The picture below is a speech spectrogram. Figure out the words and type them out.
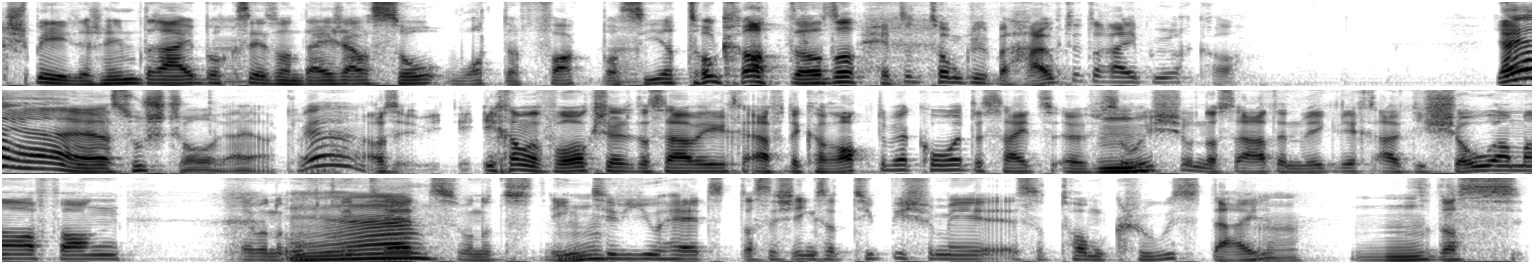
gespielt, das ist nicht im Dreibuch gesehen, sondern der ist auch so, what the fuck passiert da gerade, oder? Hätte Tom Cruise überhaupt drei Bücher gehabt? Ja, ja, ja, ja, sonst schon, ja, ja, klar. Ja, also ich, ich habe mir vorgestellt, dass er wirklich einfach den Charakter bekommen hat, dass es äh, so Mhm. ist und dass er dann wirklich auch die Show am Anfang, äh, wo er Auftritt Ja. Mhm. hat, wo er das Interview hat, das ist irgendwie so typisch für mich so Tom Cruise-Style. Mhm. So das aus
